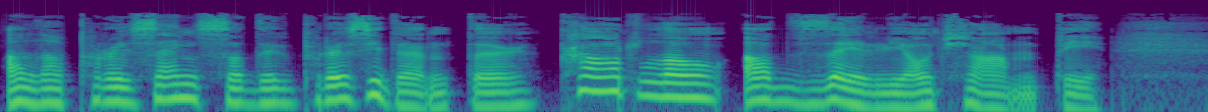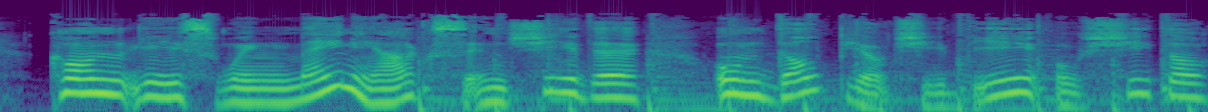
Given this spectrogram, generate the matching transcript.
alla presenza del presidente Carlo Azeglio Ciampi. Con gli Swing Maniacs incide un doppio CD uscito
